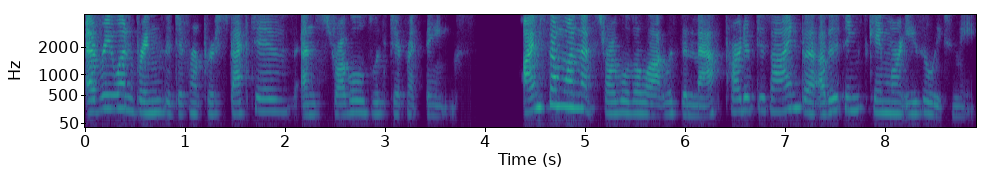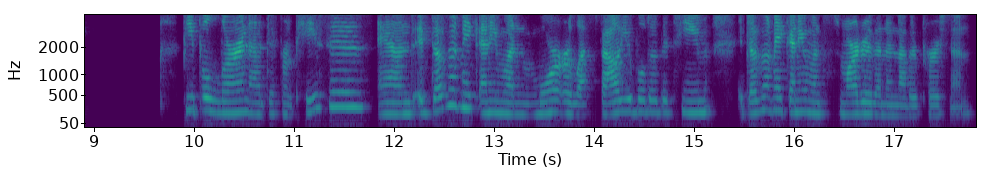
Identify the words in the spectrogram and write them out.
Everyone brings a different perspective and struggles with different things. I'm someone that struggled a lot with the math part of design, but other things came more easily to me. People learn at different paces and it doesn't make anyone more or less valuable to the team. It doesn't make anyone smarter than another person.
